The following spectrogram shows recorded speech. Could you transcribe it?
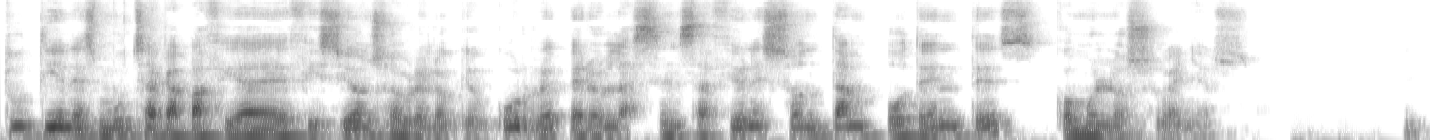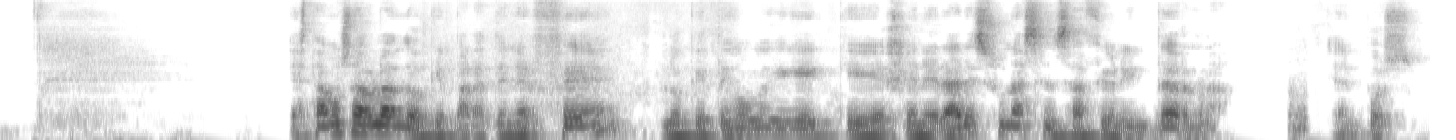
tú tienes mucha capacidad de decisión sobre lo que ocurre, pero las sensaciones son tan potentes como en los sueños. Estamos hablando que para tener fe lo que tengo que, generar es una sensación interna. pues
